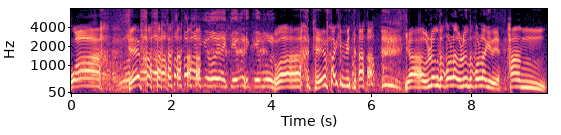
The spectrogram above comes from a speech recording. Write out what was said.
와, 대박. 이게 뭐야 괴물이 괴물. 와 대박입니다. 야 울릉도 볼락 울릉도 볼락이네. 한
